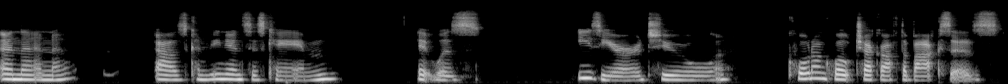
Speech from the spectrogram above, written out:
and then as conveniences came it was easier to quote unquote check off the boxes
